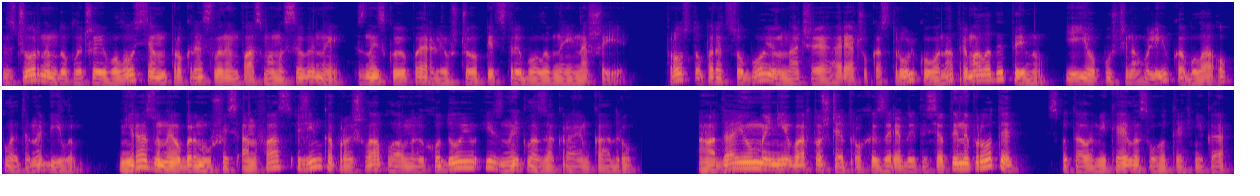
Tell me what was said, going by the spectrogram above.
з чорним до плечей волоссям, прокресленим пасмами сивини, з низкою перлів, що підстрибували в неї на шиї. Просто перед собою, наче гарячу каструльку, вона тримала дитину, її опущена голівка була оплетена білим. Ні разу не обернувшись анфас, жінка пройшла плавною ходою і зникла за краєм кадру. Гадаю, мені варто ще трохи зарядитися. Ти не проти? спитала Мікейла свого техніка.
